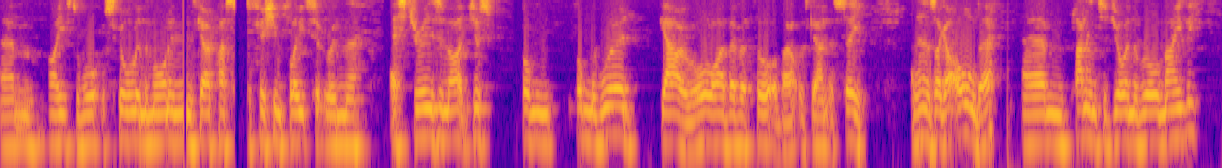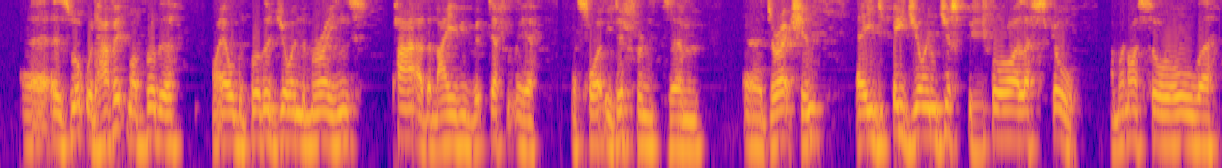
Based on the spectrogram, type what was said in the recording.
Um, I used to walk to school in the mornings, go past the fishing fleets that were in the estuaries, and I just from from the word go, all I've ever thought about was going to sea. And then as I got older, um, planning to join the Royal Navy, uh, as luck would have it, my brother, my elder brother, joined the Marines, part of the Navy, but definitely a a slightly different um, uh, direction. He, he joined just before I left school, and when I saw all the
